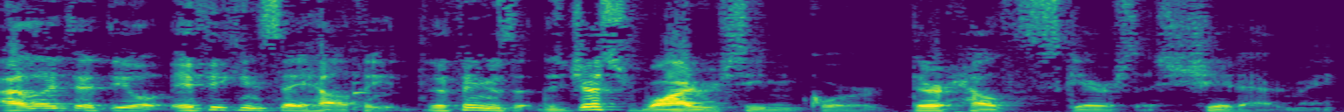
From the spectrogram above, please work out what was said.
I like that deal if he can stay healthy. The thing is, that the just wide receiving corps, their health scares the shit out of me.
